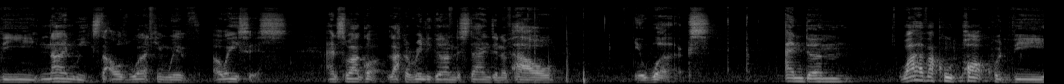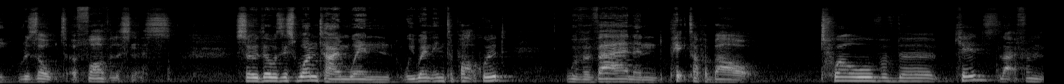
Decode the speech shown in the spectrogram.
the nine weeks that I was working with Oasis. And so I got like a really good understanding of how it works. And um, why have I called Parkwood the result of fatherlessness? So there was this one time when we went into Parkwood with a van and picked up about 12 of the kids, like from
